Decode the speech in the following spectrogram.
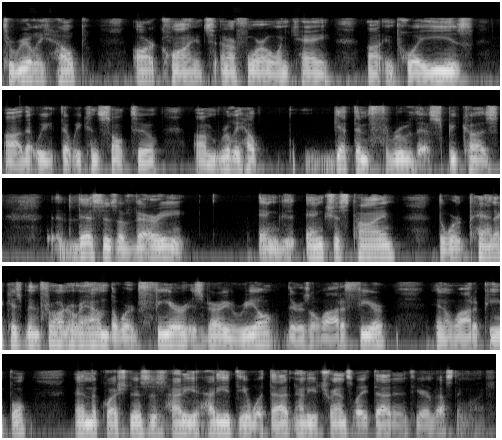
to really help our clients and our 401k uh, employees uh, that we that we consult to um, really help get them through this because this is a very anxious time. The word panic has been thrown around. The word fear is very real. There's a lot of fear in a lot of people, and the question is, is how do you how do you deal with that, and how do you translate that into your investing life?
